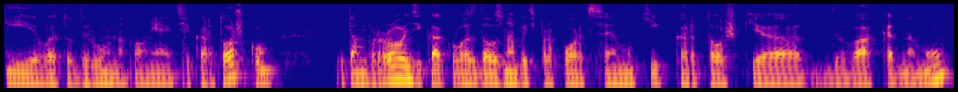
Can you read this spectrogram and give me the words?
и в эту дыру наполняете картошку, и там вроде как у вас должна быть пропорция муки к картошке 2 к 1,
